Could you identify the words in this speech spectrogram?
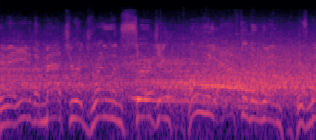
In the heat of the match, your adrenaline surging. Only after the win is when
